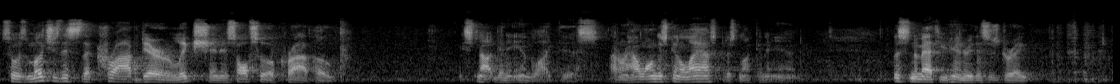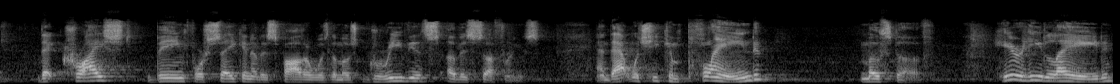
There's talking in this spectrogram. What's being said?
So, as much as this is a cry of dereliction, it's also a cry of hope. It's not going to end like this. I don't know how long it's going to last, but it's not going to end. Listen to Matthew Henry. This is great. That Christ, being forsaken of his Father, was the most grievous of his sufferings, and that which he complained most of. Here he laid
